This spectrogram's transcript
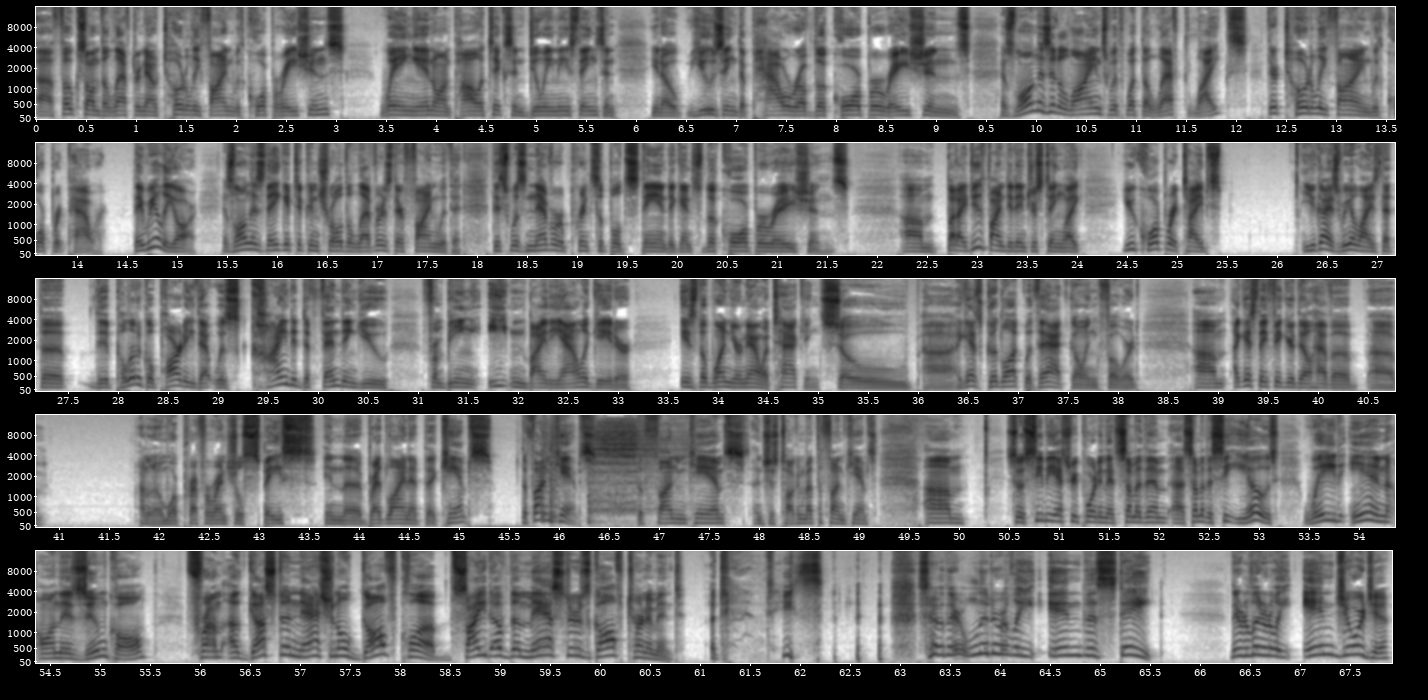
uh, folks on the left are now totally fine with corporations weighing in on politics and doing these things and, you know, using the power of the corporations. As long as it aligns with what the left likes, they're totally fine with corporate power. They really are. As long as they get to control the levers, they're fine with it. This was never a principled stand against the corporations. Um, but I do find it interesting, like, you corporate types, you guys realize that the the political party that was kind of defending you from being eaten by the alligator is the one you're now attacking. So uh, I guess good luck with that going forward. Um, I guess they figured they'll have a uh, I don't know more preferential space in the breadline at the camps, the fun camps, the fun camps. I'm just talking about the fun camps. Um, so CBS reporting that some of them, uh, some of the CEOs weighed in on this Zoom call from Augusta National Golf Club, site of the Masters Golf Tournament. so they're literally in the state. They're literally in Georgia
